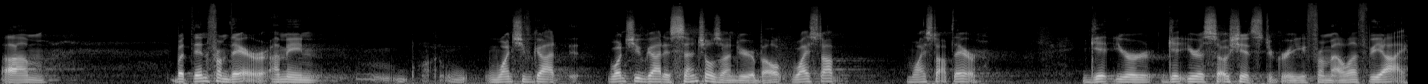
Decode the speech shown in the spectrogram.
Um, but then from there, I mean, once you've got once you've got essentials under your belt, why stop? Why stop there? Get your get your associate's degree from LFBI.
